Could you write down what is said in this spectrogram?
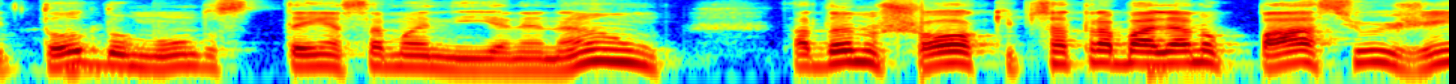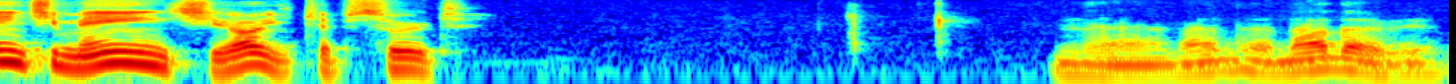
E todo mundo tem essa mania, né? Não, tá dando choque, precisa trabalhar no passe urgentemente. Olha que absurdo. Não, nada, nada a ver.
